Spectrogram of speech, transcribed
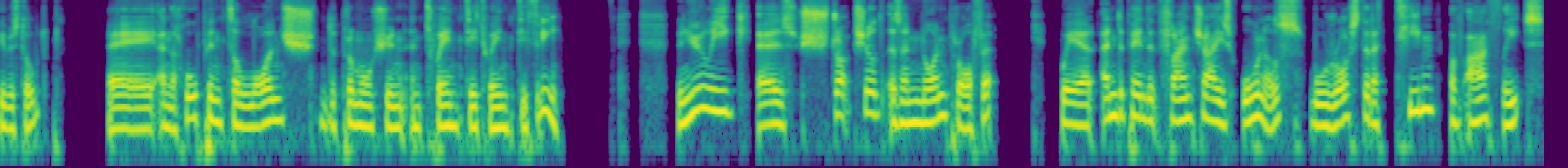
he was told, uh, and they're hoping to launch the promotion in 2023. The new league is structured as a non profit where independent franchise owners will roster a team of athletes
